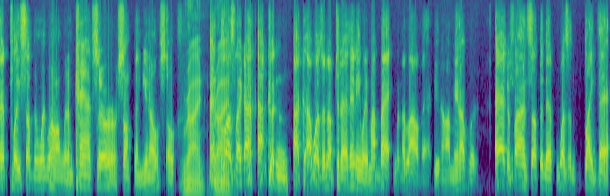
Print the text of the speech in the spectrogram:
that place, something went wrong with them, cancer or something, you know. So, Right. and right. plus, like I, I couldn't, I, I wasn't up to that anyway. My back wouldn't allow that, you know. I mean, I would, I had to find something that wasn't like that,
